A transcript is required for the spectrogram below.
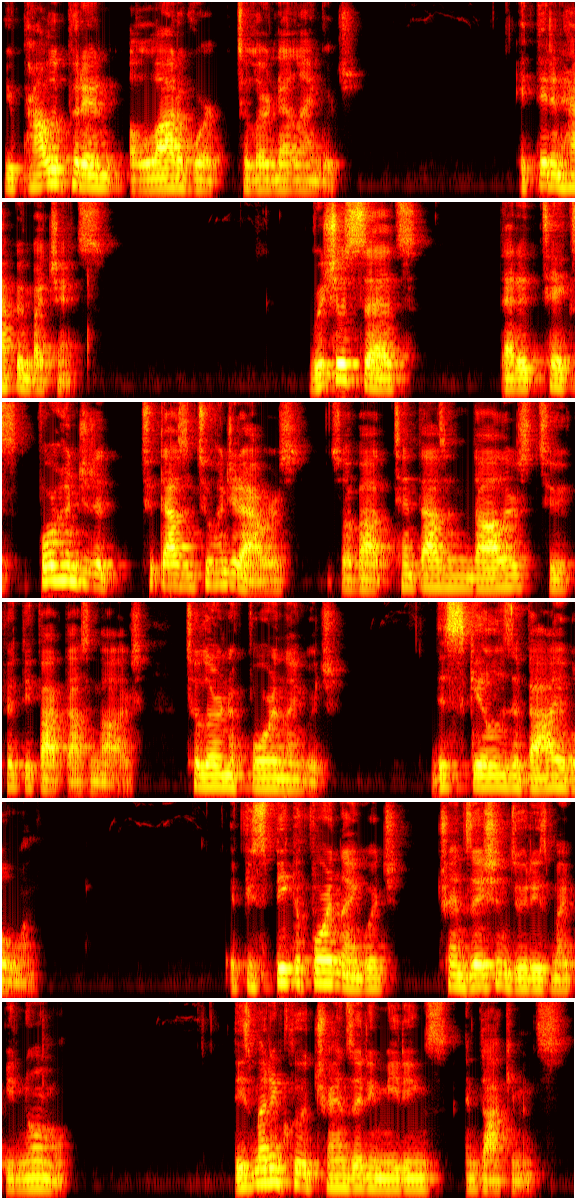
you probably put in a lot of work to learn that language. It didn't happen by chance. Richard says that it takes 400 to 2,200 hours, so about $10,000 to $55,000, to learn a foreign language. This skill is a valuable one. If you speak a foreign language, translation duties might be normal. These might include translating meetings and documents.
